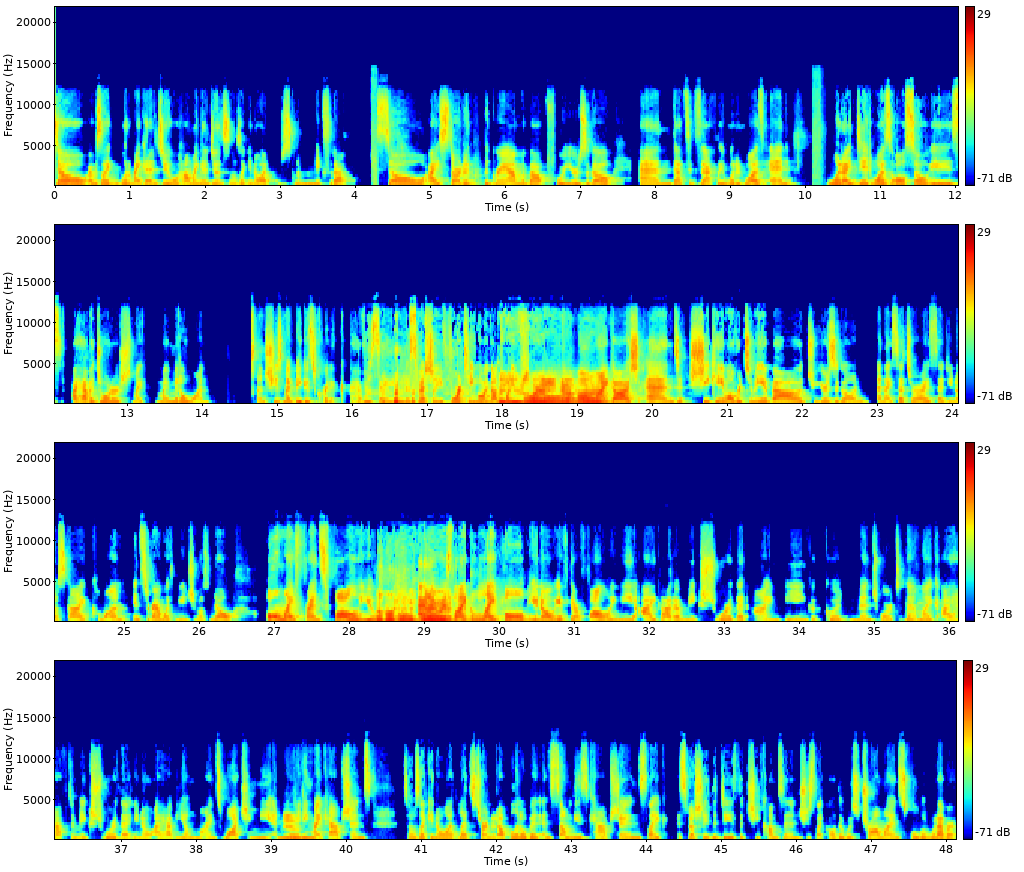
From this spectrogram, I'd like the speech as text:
so i was like what am i going to do how am i going to do this and i was like you know what i'm just going to mix it up so i started the gram about four years ago and that's exactly what it was and what i did was also is i have a daughter she's my my middle one and she's my biggest critic i have to say especially 14 going on they 24 usually are. Oh right? my gosh. And she came over to me about two years ago and, and I said to her, I said, you know, Sky, come on Instagram with me. And she goes, no, all my friends follow you. Oh, And I was like, light bulb, you know, if they're following me, I got to make sure that I'm being a good mentor to them. Mhm. Like, I have to make sure that, you know, I have young minds watching me and Yeah. reading my captions. So I was like, you know what? Let's turn it up a little bit. And some of these captions, like, especially the days that she comes in and she's like, oh, there was drama in school or whatever.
